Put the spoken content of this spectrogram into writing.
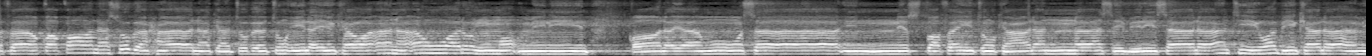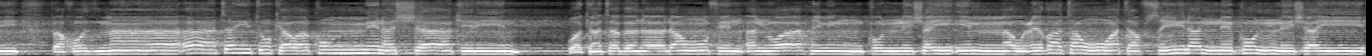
أفاق قال سبحانك تبت إليك وأنا أول المؤمنين. قال يا موسى إني اصطفيتك على الناس برسالاتي وبكلامي فخذ ما آتيتك وكن من الشاكرين. وكتبنا له في الألواح من كل شيء موعظة وتفصيلا لكل شيء.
